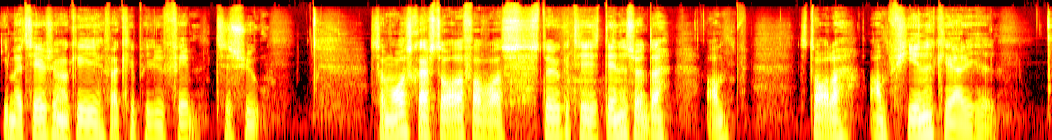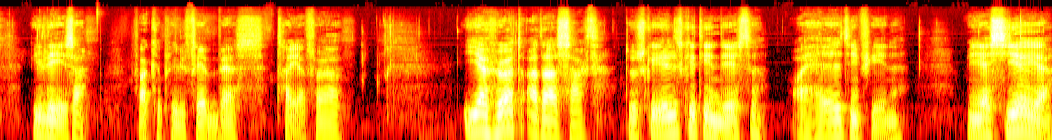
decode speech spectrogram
i Matthæus evangeliet fra kapitel 5 til 7. Som overskrift står der for vores stykke til denne søndag, om, står der om fjendekærlighed. Vi læser fra kapitel 5, vers 43. I har hørt, at der er sagt, du skal elske din næste og hade din fjende. Men jeg siger jer,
